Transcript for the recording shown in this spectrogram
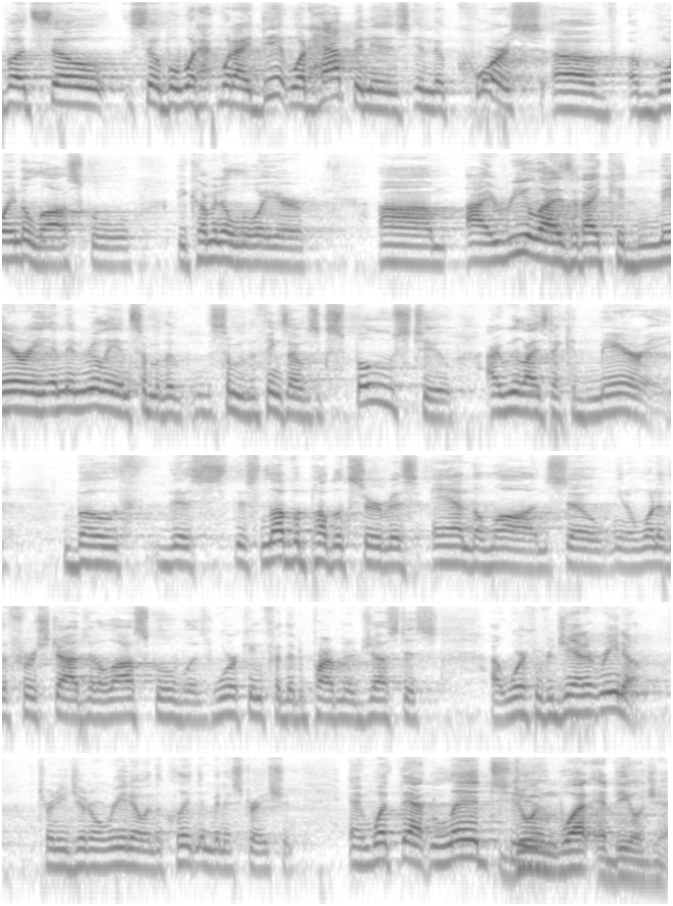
but so so but what what I did, what happened is in the course of of going to law school, becoming a lawyer, um, I realized that I could marry, and then really in some of the some of the things I was exposed to, I realized I could marry both this this love of public service and the law. And so, you know, one of the first jobs at a law school was working for the Department of Justice, uh, working for Janet Reno, Attorney General Reno in the Clinton administration. And what that led to Doing what at DOJ?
